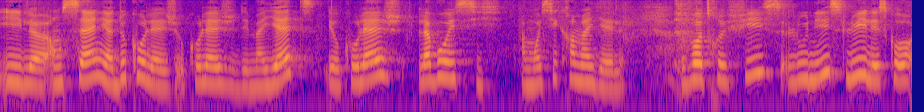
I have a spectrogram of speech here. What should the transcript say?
il enseigne à deux collèges, au collège des Maillettes et au collège La Boétie, à Moissy-Cramayel. Votre fils, Lounis, lui, il est sco-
